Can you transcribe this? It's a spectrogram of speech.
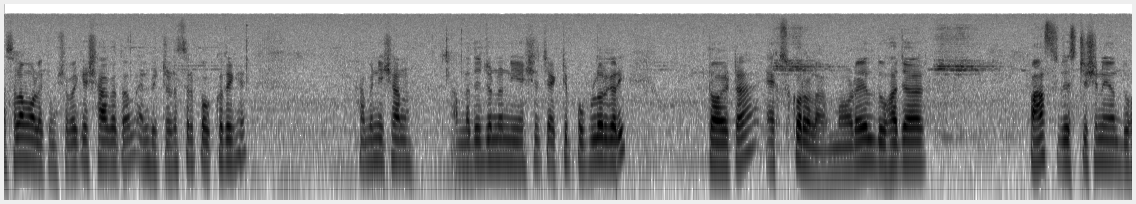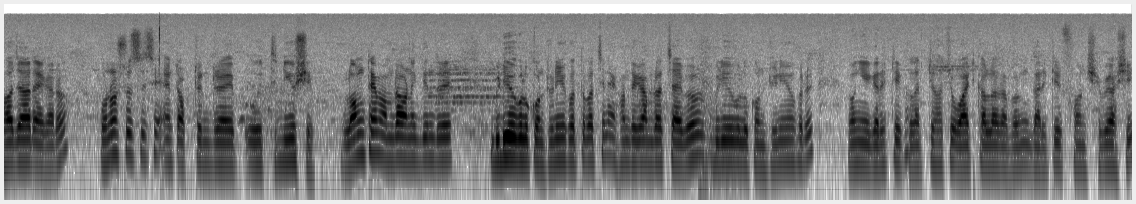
আসসালামু আলাইকুম, সবাইকে স্বাগতম অ্যান্ড ট্রেডার্সের পক্ষ থেকে। আমি নিশান, আপনাদের জন্য নিয়ে এসেছি একটি পপুলার গাড়ি টয়োটা এক্স করোলা মডেল দু হাজার পাঁচ রেজিস্ট্রেশনে দু হাজার এগারো, পনেরোশো সিসি অ্যান্ড অপটেন drive with new shape long time আমরা অনেক দিন ধরে ভিডিওগুলো কন্টিনিউ করতে পারছি না, এখন থেকে আমরা চাইব ভিডিওগুলো কন্টিনিউ করে এবং এই গাড়িটির কালারটি হচ্ছে হোয়াইট কালার এবং গাড়িটির ফ্রন্ট শেপে আসি।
